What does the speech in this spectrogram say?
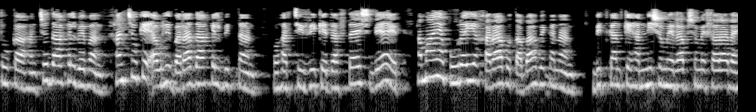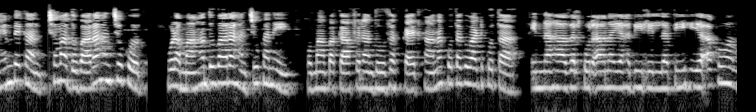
تو کا ہنچو داخل بے بند ہنچو کے اولی برا داخل بیتن و ہر چیزی کے دستش بیت ہمایا پورا یہ خراب و تباہ بکنند بیتکند کے ہنی شمی رب شمی سرا رحم بکند شما دوبارہ ہنچو کود وڑا ماہا دوبارہ ہنچو کنے و ماں پا کافران دوزخ قید خانہ کو تک واٹ کو تا ان هذا القرآن يهدي للتي هي اقوم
